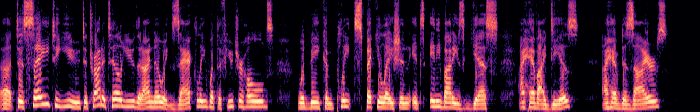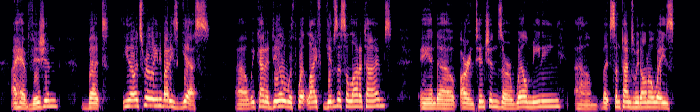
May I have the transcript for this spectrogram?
Uh, to say to you, to try to tell you that I know exactly what the future holds would be complete speculation. It's anybody's guess. I have ideas, I have desires, I have vision, but you know, it's really anybody's guess. Uh, we kind of deal with what life gives us a lot of times, and uh, our intentions are well meaning, um, but sometimes we don't always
